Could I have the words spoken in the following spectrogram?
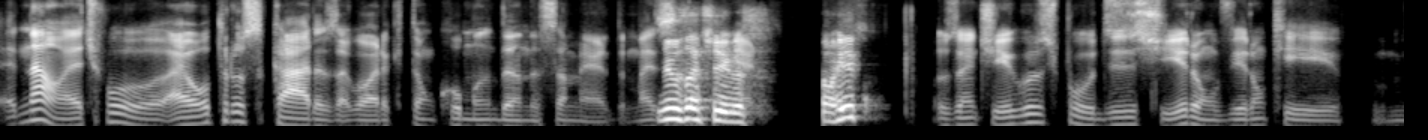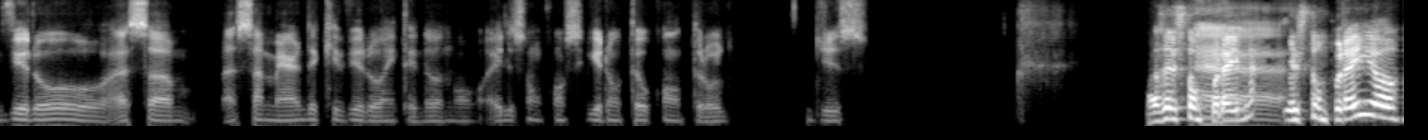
é- Não, é tipo, é outros caras agora que estão comandando essa merda. Mas E os é antigos? São ricos? Os antigos, tipo, desistiram, viram que virou essa, essa merda que virou, entendeu? Não- eles não conseguiram ter o controle disso. Mas eles estão por aí, né? É. Eles estão por aí, ó.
